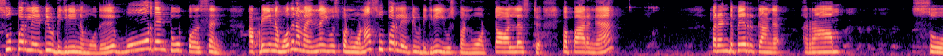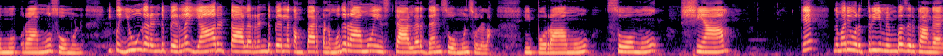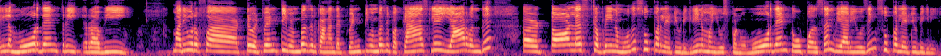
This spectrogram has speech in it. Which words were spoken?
சூப்பர்லேட்டிவ் டிகிரின்னும் போது மோர் தென் டூ பர்சன் அப்படின்னும் போது நம்ம என்ன யூஸ் பண்ணுவோம்னா சூப்பர்லேட்டிவ் டிகிரி யூஸ் பண்ணுவோம். டாலஸ்ட் இப்போ பாருங்கள் இப்போ ரெண்டு பேர் இருக்காங்க. ராம் சோமு ராமு சோமுன்னு. இப்போ இவங்க ரெண்டு பேரில் யார் டாலர் ரெண்டு பேரில் கம்பேர் பண்ணும்போது ராமு இஸ் டாலர் தென் சோமுன்னு சொல்லலாம். இப்போது ராமு சோமு ஷியாம் ஓகே இந்த மாதிரி ஒரு த்ரீ மெம்பர்ஸ் இருக்காங்க. இல்லை மோர் தென் த்ரீ ரவி. மாதிரி ஒரு ஃப டுவெண்ட்டி மெம்பர்ஸ் இருக்காங்க. அந்த டுவெண்ட்டி மெம்பர்ஸ் இப்போ கிளாஸ்லேயே யார் வந்து டாலஸ்ட் அப்படின்னும் போது சூப்பர்லேட்டிவ் டிகிரி நம்ம யூஸ் பண்ணுவோம். More than two person we are using superlative degree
